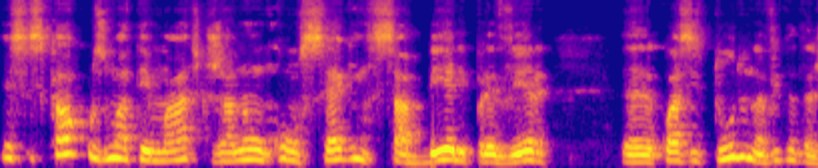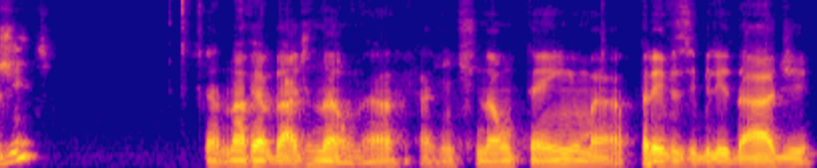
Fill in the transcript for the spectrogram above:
esses cálculos matemáticos já não conseguem saber e prever eh, quase tudo na vida da gente? Na verdade, não. Né? A gente não tem uma previsibilidade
